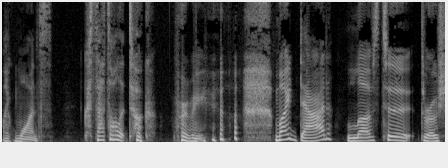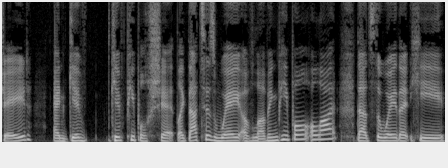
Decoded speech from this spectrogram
like once because that's all it took for me. My dad loves to throw shade and give give people shit. Like that's his way of loving people a lot. That's the way that he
